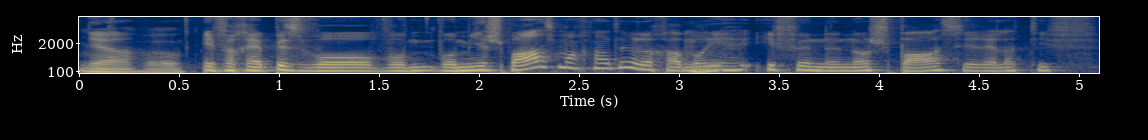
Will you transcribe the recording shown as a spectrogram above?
Ja, wow. einfach etwas, wo, wo, wo mir Spaß macht natürlich, aber Mhm. ich, ich finde noch Spaß in relativ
